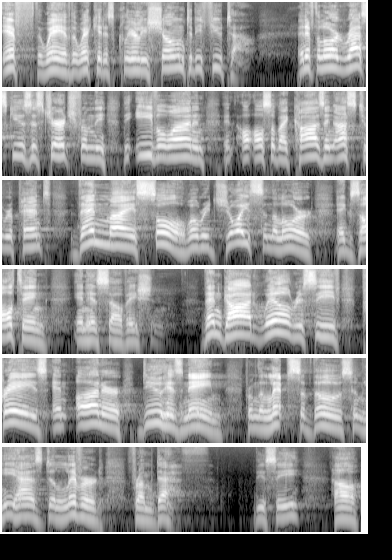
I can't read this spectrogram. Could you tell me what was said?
If the way of the wicked is clearly shown to be futile, and if the Lord rescues his church from the, the evil one and, and also by causing us to repent, then my soul will rejoice in the Lord, exulting in his salvation. Then God will receive praise and honor due his name from the lips of those whom he has delivered from death. Do you see how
